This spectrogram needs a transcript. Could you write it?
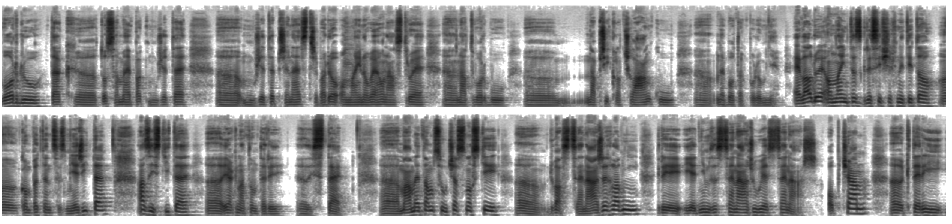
Wordu, tak eh, to samé pak můžete, eh, můžete přenést třeba do onlineového nástroje eh, na tvorbu například článků nebo tak podobně. Evaldo je online test, kde si všechny tyto kompetence změříte a zjistíte, jak na tom tedy jste. Máme tam v současnosti dva scénáře hlavní, kdy jedním ze scénářů je scénář občan, který,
